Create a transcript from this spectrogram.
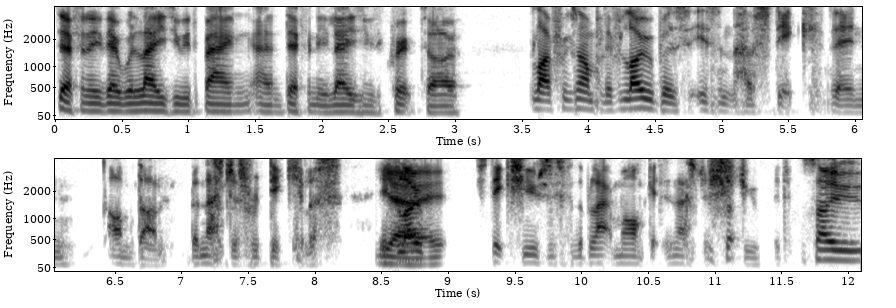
definitely they were lazy with Bang and definitely lazy with Crypto. like for example, if Loba's isn't her stick, then I'm done. Then that's just ridiculous. If Yeah, Lo- it- Sticks uses for the black market, then that's just So- stupid. So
